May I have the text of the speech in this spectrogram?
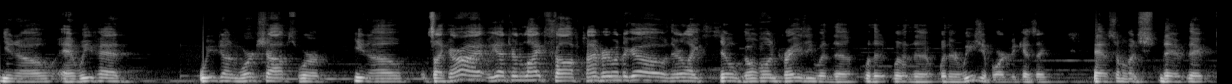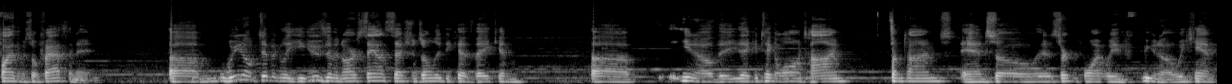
you know, and we've had we've done workshops where you know it's like all right we got to turn the lights off time for everyone to go and they're like still going crazy with the with the with the with their ouija board because they, they have so much they, they find them so fascinating um, we don't typically use them in our seance sessions only because they can uh, you know they, they can take a long time sometimes and so at a certain point we've you know we can't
